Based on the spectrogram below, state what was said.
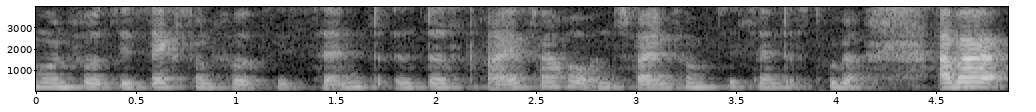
45, 46 Cent äh, das Dreifache und 52 Cent ist drüber. Aber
